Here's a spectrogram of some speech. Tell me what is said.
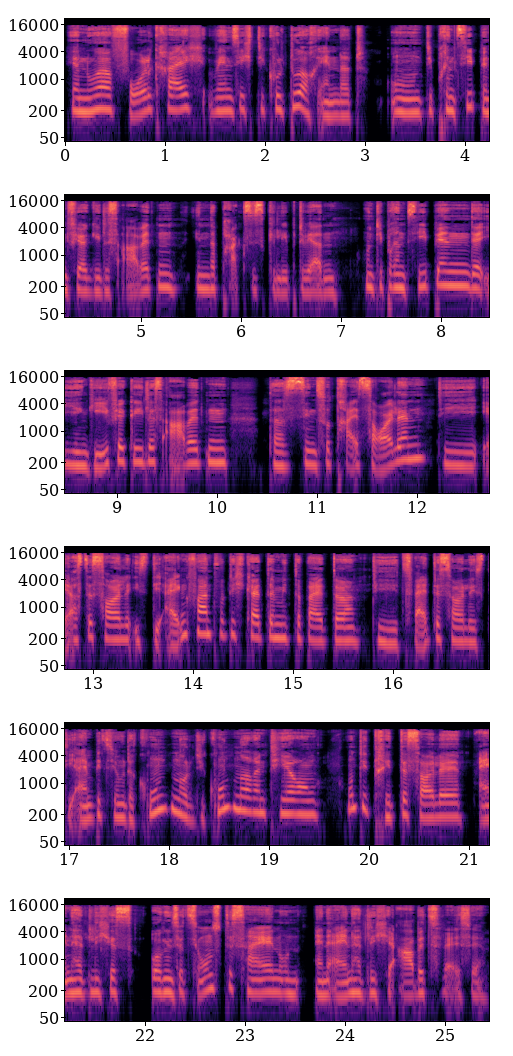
ja nur erfolgreich, wenn sich die Kultur auch ändert und die Prinzipien für agiles Arbeiten in der Praxis gelebt werden. Und die Prinzipien der ING für agiles Arbeiten, das sind so drei Säulen. Die erste Säule ist die Eigenverantwortlichkeit der Mitarbeiter. Die zweite Säule ist die Einbeziehung der Kunden oder die Kundenorientierung. Und die dritte Säule einheitliches Organisationsdesign und eine einheitliche Arbeitsweise.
